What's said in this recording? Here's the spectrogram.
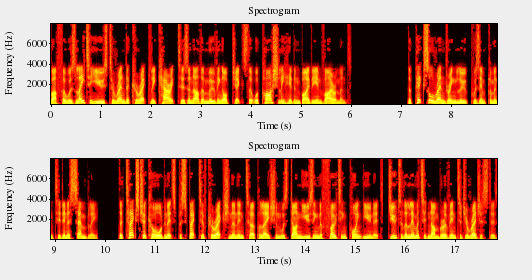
buffer was later used to render correctly characters and other moving objects that were partially hidden by the environment. The pixel rendering loop was implemented in assembly. The texture coordinates perspective correction and interpolation was done using the floating point unit. Due to the limited number of integer registers,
